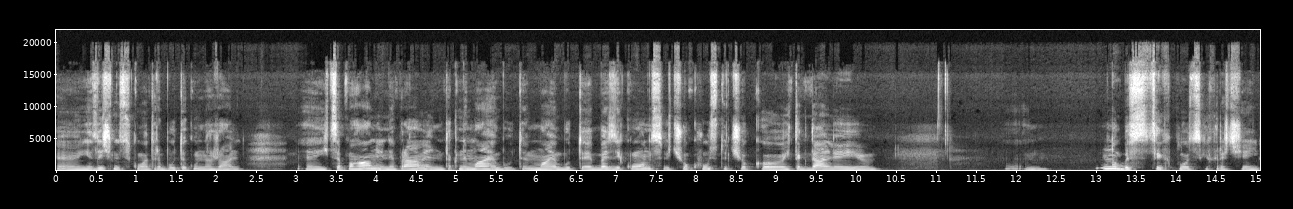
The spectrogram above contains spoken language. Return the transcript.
е, язичницьку атрибутику, на жаль. Е, і це погано і неправильно, так не має бути. Має бути без ікон, свічок, хусточок е, і так далі. Ну, без цих плотських речей.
